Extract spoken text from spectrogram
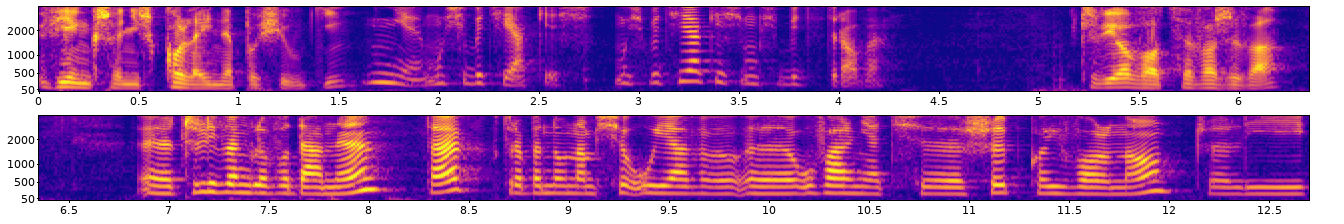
większe niż kolejne posiłki? Nie, musi być jakieś. Musi być jakieś i musi być zdrowe. Czyli owoce, warzywa? E, czyli węglowodany, tak, które będą nam się e, uwalniać e, szybko i wolno, czyli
